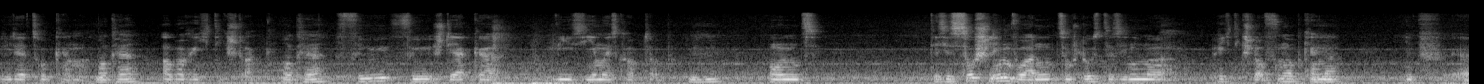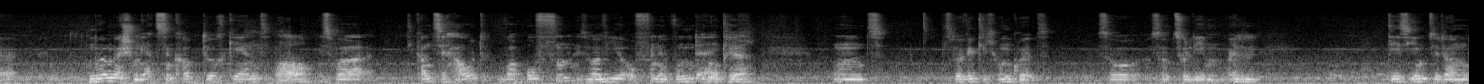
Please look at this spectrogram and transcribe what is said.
wieder zurückgekommen. Okay. Aber richtig stark. Okay. Viel, viel stärker, wie ich es jemals gehabt habe. Mhm. Und das ist so schlimm geworden zum Schluss, dass ich nicht mehr richtig schlafen habe können. Mhm. Ich habe äh, nur mehr Schmerzen gehabt durchgehend. Wow. Es war, die ganze Haut war offen, es war wie eine offene Wunde eigentlich. Okay. Und es war wirklich ungut, so, so zu leben, weil mhm. das irgendwie dann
